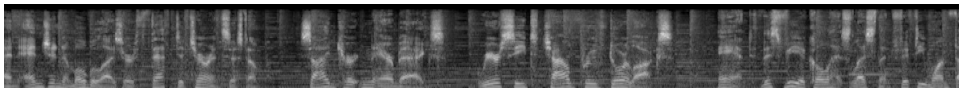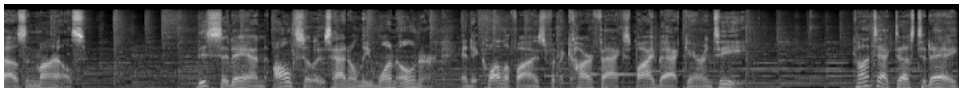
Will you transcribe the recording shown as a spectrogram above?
an engine immobilizer theft deterrent system, side curtain airbags, rear seat child-proof door locks, and this vehicle has less than 51,000 miles. This sedan also has had only one owner and it qualifies for the Carfax buyback guarantee. Contact us today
